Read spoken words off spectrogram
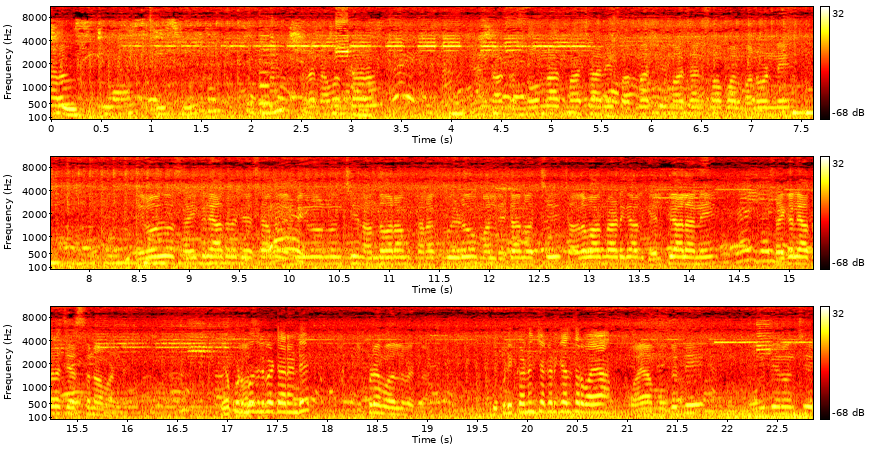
నమస్కారం నమస్కారం. నేను డాక్టర్ సోమనాథ్ మాచాని పద్మశ్రీ మాచాని గోపాల్ మనోడిని. ఈరోజు సైకిల్ యాత్ర చేశాము. ఎమ్మిగనూరు నుంచి నందవరం కనకవీడు మళ్ళీ రిటర్న్ వచ్చి చంద్రబాబు నాయుడు గారు గెలిపించాలని సైకిల్ యాత్ర చేస్తున్నామండి. ఎప్పుడు మొదలు పెట్టారండి ఇప్పుడే మొదలు పెట్టాం ఇప్పుడు ఇక్కడ నుంచి ఎక్కడికి వెళ్తారు వయా? వయా ముగితి ముగితి నుంచి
